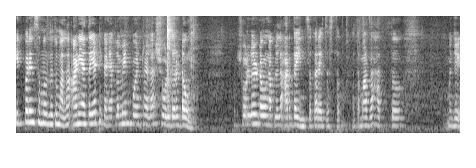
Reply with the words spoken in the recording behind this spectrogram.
इथपर्यंत समजलं तुम्हाला. आणि आता या ठिकाणी आपला मेन पॉईंट राहिला शोल्डर डाऊन शोल्डर डाऊन आपल्याला अर्धा इंच करायचं असतं. आता माझा हात म्हणजे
